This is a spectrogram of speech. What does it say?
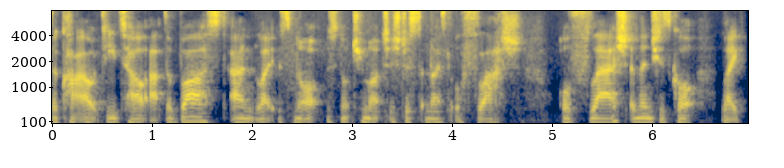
the cutout detail at the bust and like it's not it's not too much it's just a nice little flash of flesh. And then she's got like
